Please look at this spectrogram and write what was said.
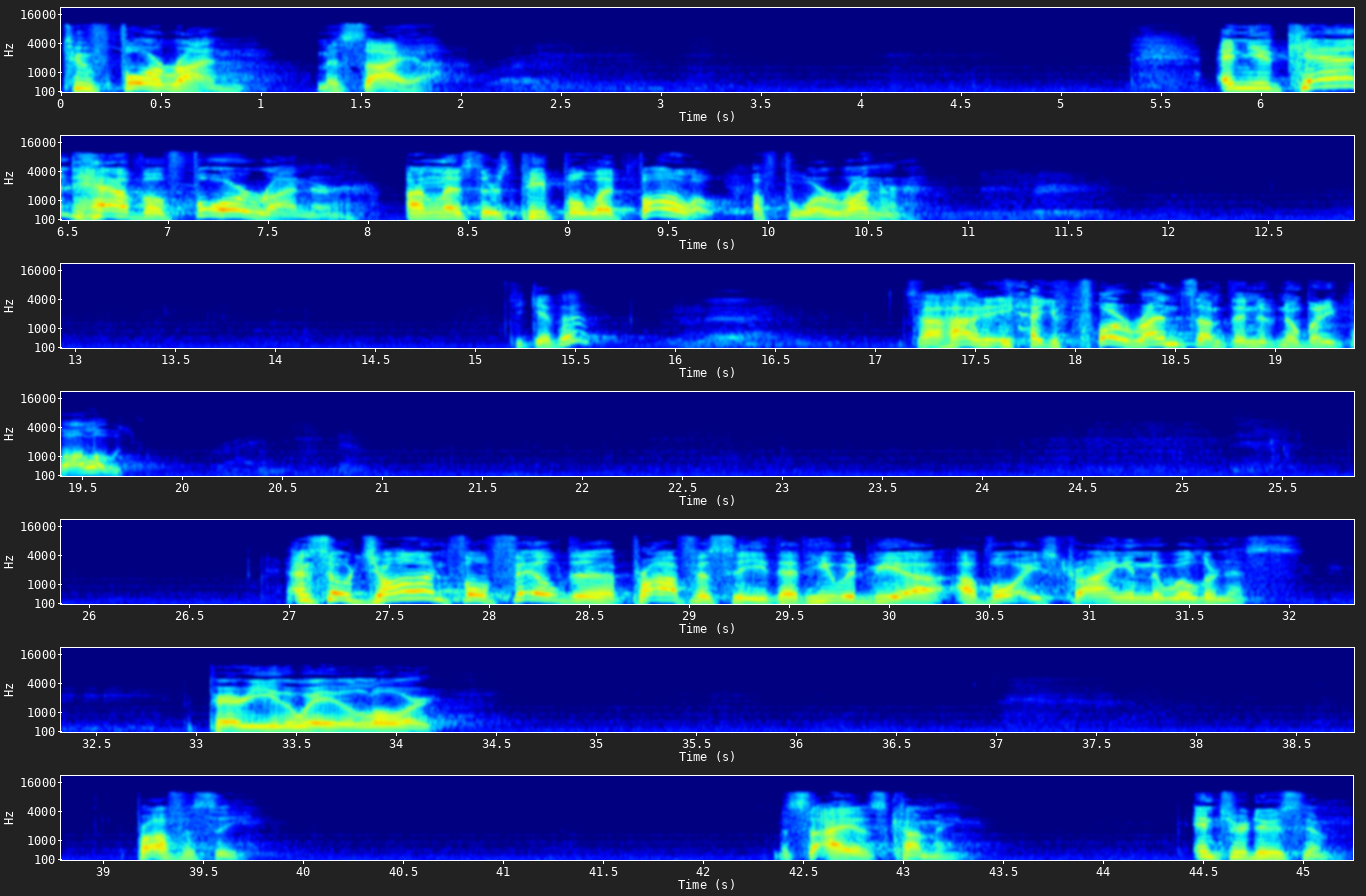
to forerun Messiah. And you can't have a forerunner unless there's people that follow a forerunner. Do you get that? So how do you, you forerun something if nobody follows? And so John fulfilled the prophecy that he would be a, a voice crying in the wilderness Prepare ye the way of the Lord. Prophecy. Messiah's coming. Introduce him.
